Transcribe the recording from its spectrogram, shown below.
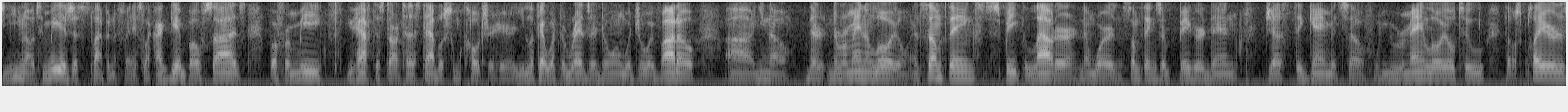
you know, to me, it's just a slap in the face. Like I get both sides, but for me, you have to start to establish some culture here. You look at what the Reds are doing with Joey Votto. Uh, you know, they're they're remaining loyal, and some things speak louder than words, and some things are bigger than just the game itself. When you remain loyal to those players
